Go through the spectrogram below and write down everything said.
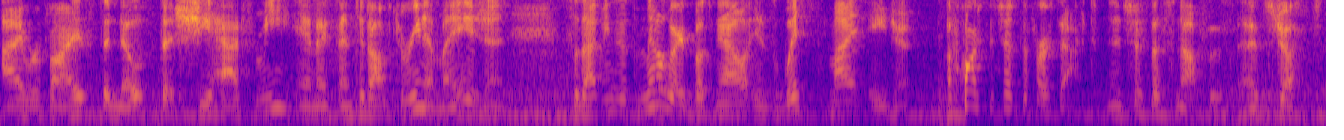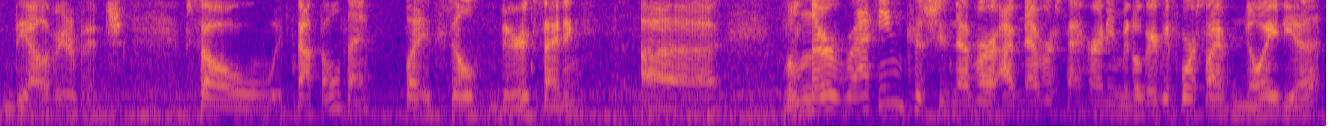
I revised the notes that she had for me and I sent it off to Rena, my agent. So that means that the middle grade book now is with my agent. Of course, it's just the first act and it's just the synopsis and it's just the elevator pitch. So it's not the whole thing, but it's still very exciting. Uh, a little nerve wracking because she's never, I've never sent her any middle grade before, so I have no idea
